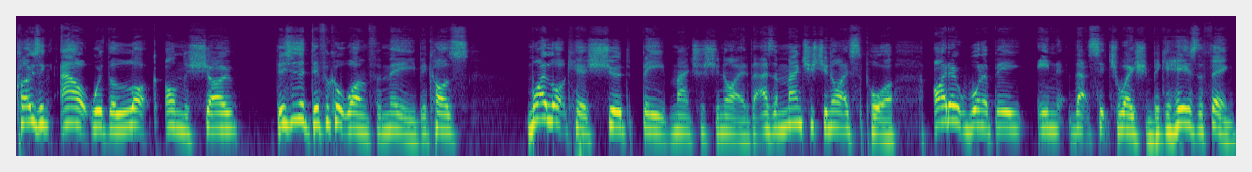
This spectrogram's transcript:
Closing out with the lock on the show. This is a difficult one for me because my lock here should be Manchester United. But as a Manchester United supporter, I don't want to be in that situation because here's the thing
